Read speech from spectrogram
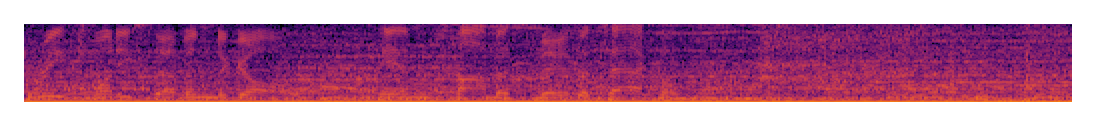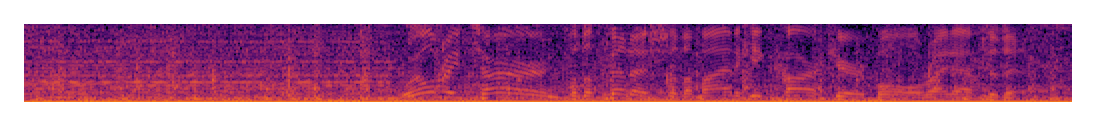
3.27 to go. Ken Thomas made the tackle. We'll return for the finish of the Meineke Car Care Bowl right after this.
